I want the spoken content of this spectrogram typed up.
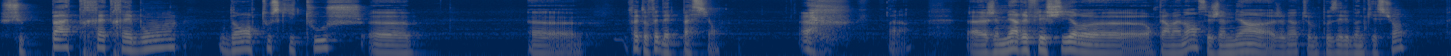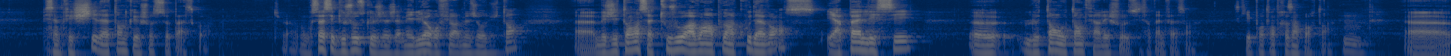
je suis pas très très bon dans tout ce qui touche euh, en fait, au fait d'être patient. voilà. j'aime bien réfléchir en permanence et j'aime bien, j'aime bien tu me poser les bonnes questions. Mais ça me fait chier d'attendre que les choses se passent. Quoi. Tu vois Donc ça, c'est quelque chose que j'améliore au fur et à mesure du temps. mais j'ai tendance à toujours avoir un peu un coup d'avance et à pas laisser euh, le temps autant de faire les choses d'une certaine façon, ce qui est pourtant très important. Hmm. Euh,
